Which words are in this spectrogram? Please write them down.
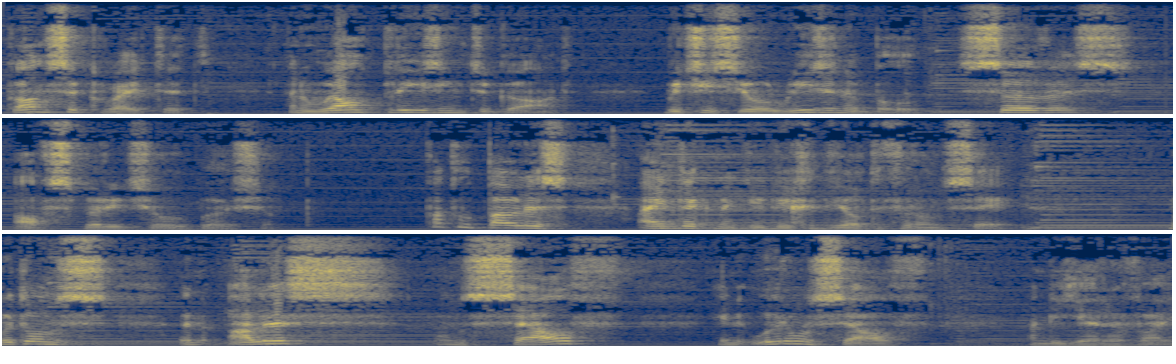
consecrated, and well pleasing to God, which is your reasonable service of spiritual worship. Wat wil Paulus eintlik met hierdie gedeelte vir ons sê? Moet ons in alles onsself en oor onsself aan die Here wy.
